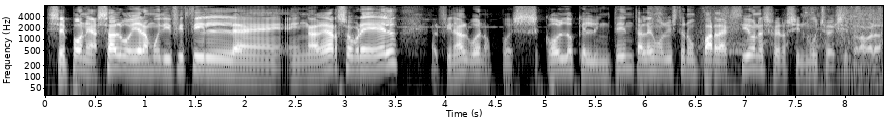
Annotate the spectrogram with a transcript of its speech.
Se pone a salvo y era muy difícil eh, engaguear sobre él. Al final, bueno, pues Coldo que lo intenta, lo hemos visto en un par de acciones, pero sin mucho éxito, la verdad.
